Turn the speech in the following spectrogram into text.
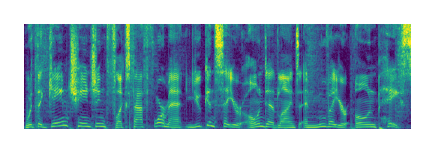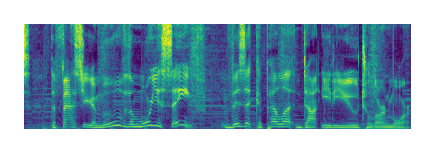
With the game changing FlexPath format, you can set your own deadlines and move at your own pace. The faster you move, the more you save. Visit capella.edu to learn more.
